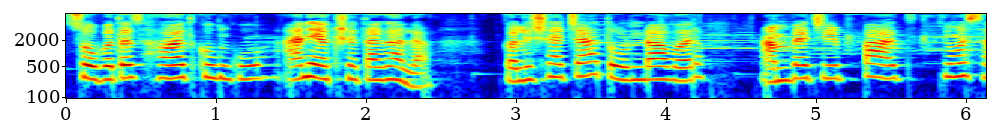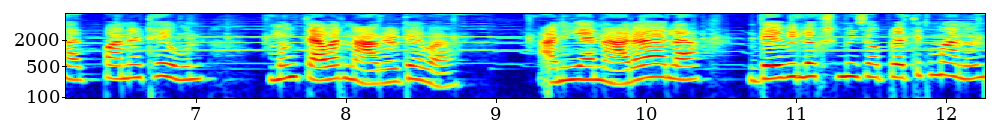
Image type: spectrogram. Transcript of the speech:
सोबतच हळद कुंकू आणि अक्षता घाला. कलशाच्या तोंडावर आंब्याची पाच किंवा सात पानं ठेवून मग त्यावर नारळ ठेवा. आणि या नारळाला देवी लक्ष्मीचं प्रतीक मानून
